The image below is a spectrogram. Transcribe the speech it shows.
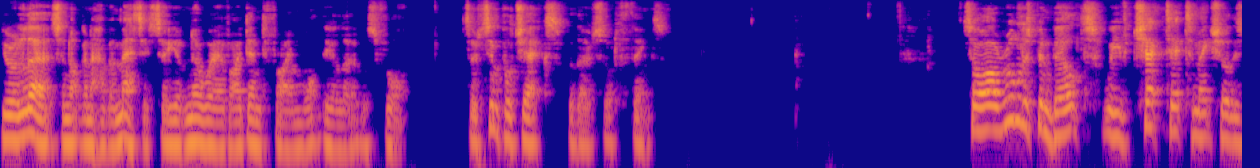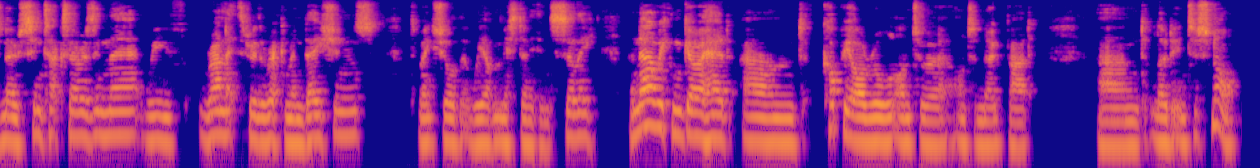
your alerts are not going to have a message, so you have no way of identifying what the alert was for. So simple checks for those sort of things. So our rule has been built. We've checked it to make sure there's no syntax errors in there. We've ran it through the recommendations to make sure that we haven't missed anything silly. And now we can go ahead and copy our rule onto a onto Notepad and load it into Snort.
